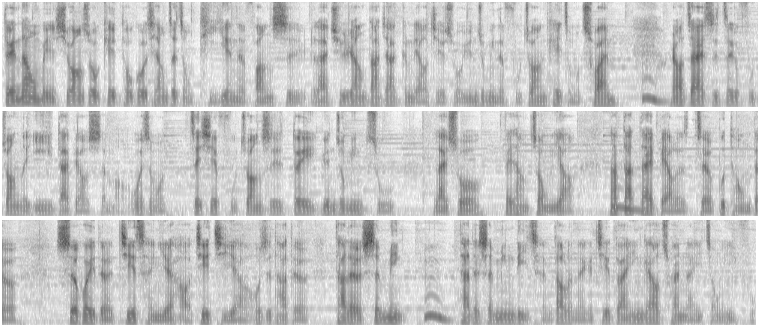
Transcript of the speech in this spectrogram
对，那我们也希望说，可以透过像这种体验的方式，来去让大家更了解说原住民的服装可以怎么穿，嗯，然后再来是这个服装的意义代表什么？为什么这些服装是对原住民族来说非常重要，那它代表了着不同的社会的阶层也好，阶级也好，或是他的他的生命，嗯，他的生命历程到了哪个阶段，应该要穿哪一种衣服？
